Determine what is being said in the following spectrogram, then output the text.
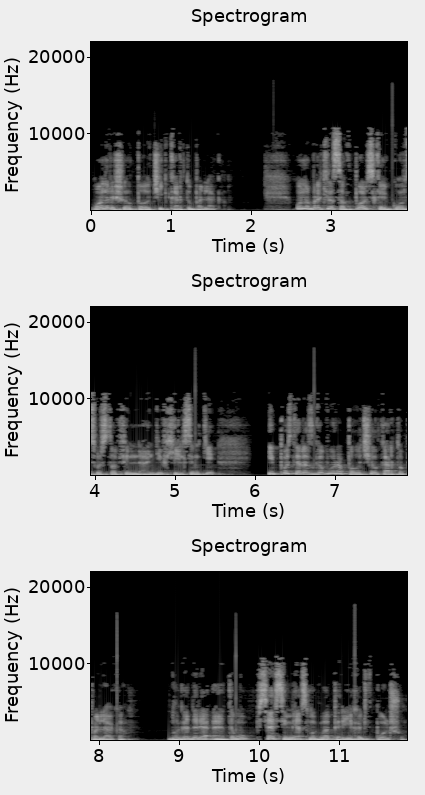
Он решил получить карту поляка. Он обратился в польское консульство Финляндии в Хельсинки и после разговора получил карту поляка. Благодаря этому вся семья смогла переехать в Польшу.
